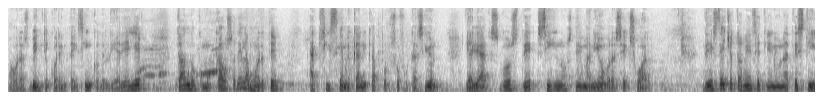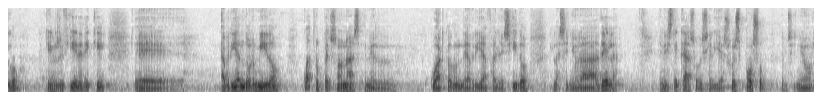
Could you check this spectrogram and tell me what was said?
a horas 20.45 del día de ayer, dando como causa de la muerte asfixia mecánica por sofocación y hallazgos de signos de maniobra sexual. De este hecho también se tiene un testigo que refiere de que eh, habrían dormido cuatro personas en el cuarto donde habría fallecido la señora Adela. En este caso sería su esposo, el señor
